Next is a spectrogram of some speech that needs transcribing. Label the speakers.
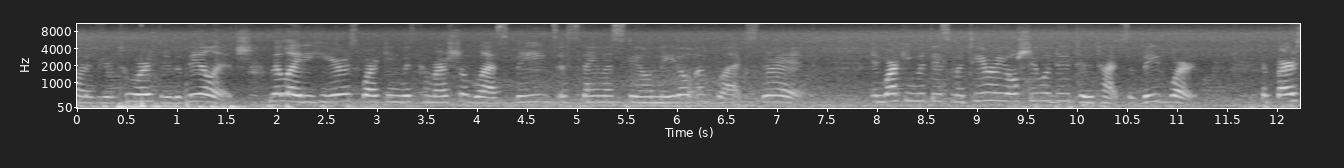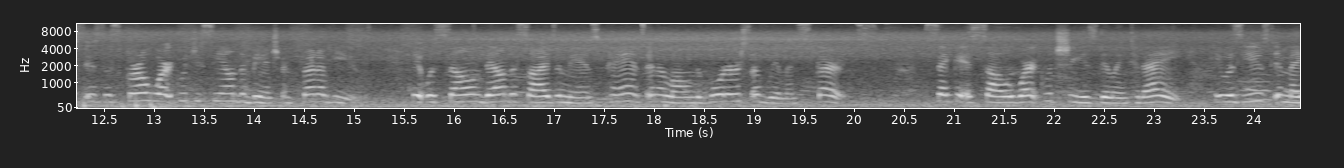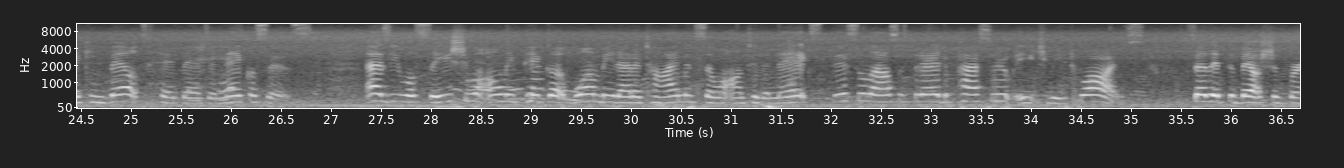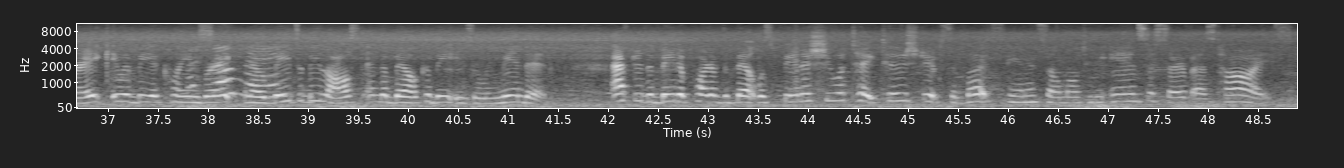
Speaker 1: part of your tour through the village. The lady here is working with commercial glass beads, a stainless steel needle, and flax thread. In working with this material, she will do two types of beadwork. The first is the scroll work which you see on the bench in front of you. It was sewn down the sides of men's pants and along the borders of women's skirts. Second is solid work which she is doing today. It was used in making belts, headbands, and necklaces. As you will see, she will only pick up one bead at a time and sew on to the next. This allows the thread to pass through each bead twice. So that if the belt should break, it would be a clean break, no beads would be lost, and the belt could be easily mended. After the beaded part of the belt was finished, she would take two strips of buckskin and sew them onto the ends to serve as ties.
